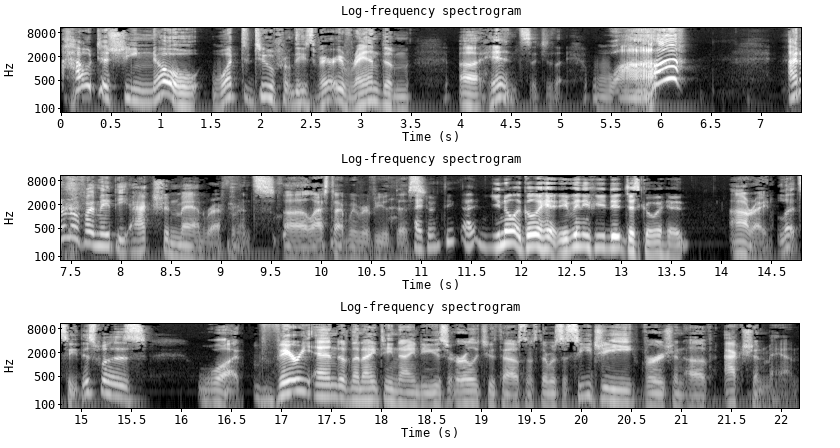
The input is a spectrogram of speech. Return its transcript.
How does she know what to do from these very random uh, hints? It's just like, what? I don't know if I made the Action Man reference uh, last time we reviewed this. I don't think. I, you know what? Go ahead. Even if you did, just go ahead. All right, let's see. This was what? Very end of the 1990s, early 2000s. There was a CG version of Action Man,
